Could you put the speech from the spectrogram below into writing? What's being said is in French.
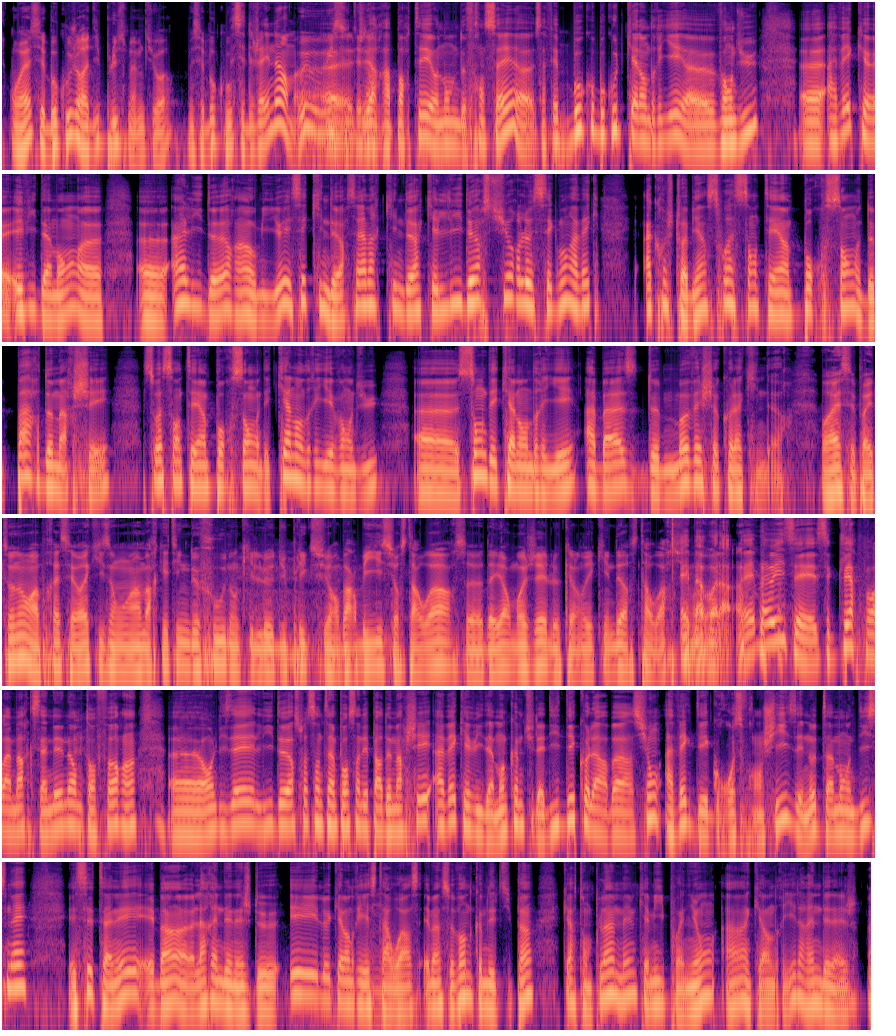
Ouais, c'est beaucoup, j'aurais dit plus même, tu vois. Mais c'est beaucoup. C'est déjà énorme. Oui, oui, oui, Euh, énorme. rapporté au nombre de Français, euh, ça fait beaucoup, beaucoup de calendriers euh, vendus, avec évidemment un leader hein, au milieu, et c'est Kinder. C'est la marque Kinder qui est leader sur le segment avec, accroche-toi bien, 61% de part de marché, 61% des calendriers vendus euh, sont des calendriers à base de mauvais chocolat Kinder. Ouais, c'est pas étonnant. Après, c'est vrai qu'ils ont un marketing de fou, donc ils le dupliquent sur Barbie, sur Star Wars. Euh, D'ailleurs, moi, j'ai le calendrier Kinder Star Wars. Et ben voilà. Eh ben oui, c'est c'est clair pour la marque, c'est un énorme temps fort. hein. Euh, on le disait, leader 61% des parts de marché, avec évidemment, comme tu l'as dit, des collaborations avec des grosses franchises et notamment Disney. Et cette année, eh ben, euh, La Reine des Neiges 2 et le calendrier Star Wars, eh ben, se vendent comme des petits pains, carton plein. Même Camille Poignant a un calendrier La Reine des Neiges.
